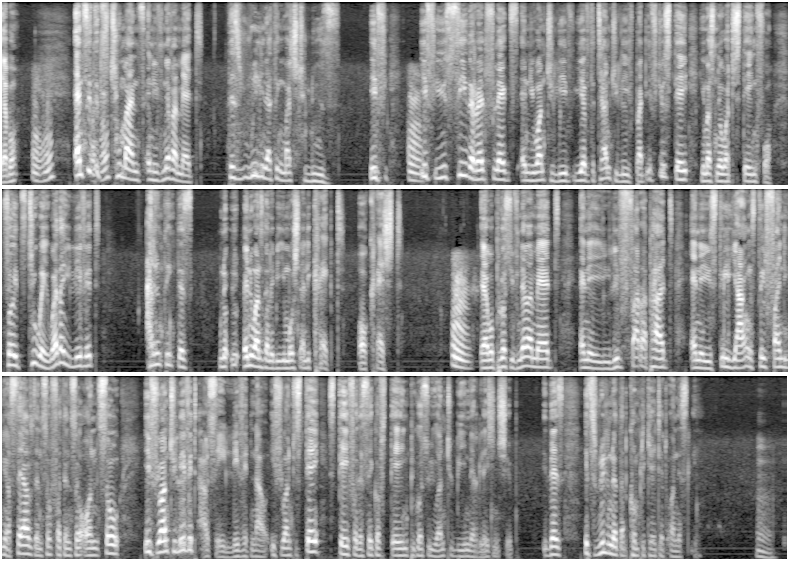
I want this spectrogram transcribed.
Yabo? Mm-hmm. And since it's mm-hmm. two months and you've never met, there's really nothing much to lose. If mm. if you see the red flags and you want to leave, you have the time to leave. But if you stay, you must know what you're staying for. So it's two way. Whether you leave it, I don't think there's no, anyone's going to be emotionally cracked or crashed. Mm. Yeah, but because you've never met and uh, you live far apart and uh, you're still young, still finding yourselves and so forth and so on. So if you want to leave it, I'll say leave it now. If you want to stay, stay for the sake of staying because you want to be in a relationship. There's, it's really not that complicated, honestly.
